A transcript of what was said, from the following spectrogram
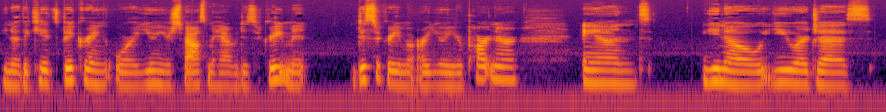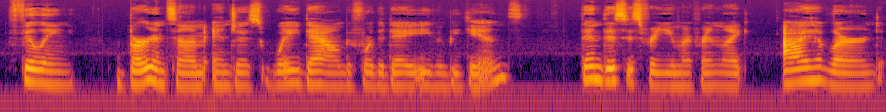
you know the kids bickering or you and your spouse may have a disagreement disagreement or you and your partner and you know, you are just feeling burdensome and just weighed down before the day even begins, then this is for you, my friend. Like, I have learned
